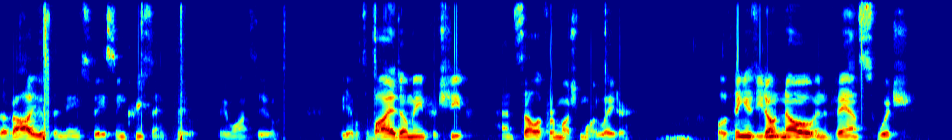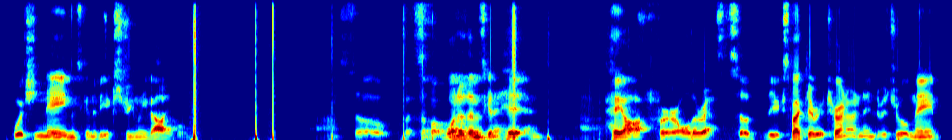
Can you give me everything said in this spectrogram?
the value of the namespace increasing. They, they want to be able to buy a domain for cheap and sell it for much more later. Well, the thing is, you don't know in advance which which name is going to be extremely valuable. So, but, some, but one of them is going to hit and pay off for all the rest. So the expected return on an individual name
